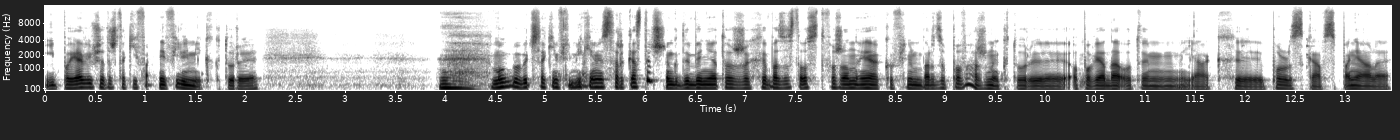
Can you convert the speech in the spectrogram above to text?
I pojawił się też taki fajny filmik, który mógłby być takim filmikiem sarkastycznym, gdyby nie to, że chyba został stworzony jako film bardzo poważny, który opowiada o tym, jak y, Polska wspaniale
